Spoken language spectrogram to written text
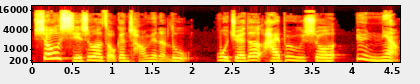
休息是为了走更长远的路，我觉得还不如说酝酿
